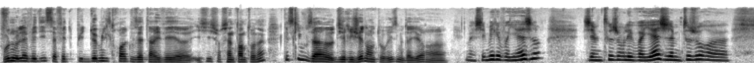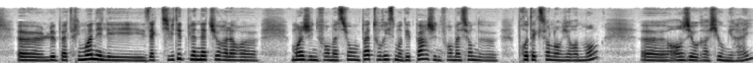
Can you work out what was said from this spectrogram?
Vous nous l'avez dit, ça fait depuis 2003 que vous êtes arrivé euh, ici sur Saint-Antonin. Qu'est-ce qui vous a euh, dirigé dans le tourisme d'ailleurs euh bah, J'aimais les voyages. J'aime toujours les voyages. J'aime toujours le patrimoine et les activités de pleine nature. Alors moi j'ai une formation, pas tourisme au départ, j'ai une formation de protection de l'environnement en géographie au Mirail.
